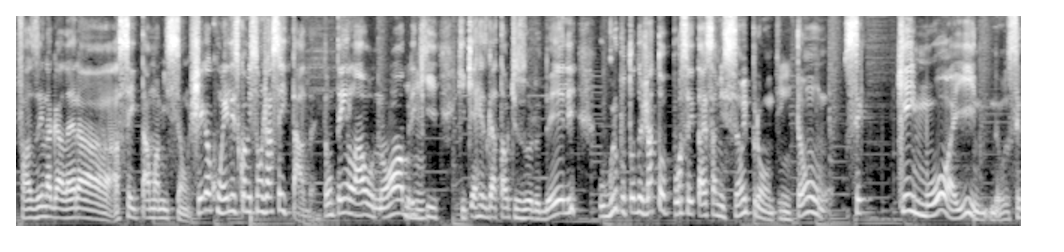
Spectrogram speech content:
fazendo a galera aceitar uma missão. Chega com eles com a missão já aceitada. Então tem lá o nobre uhum. que, que quer resgatar o tesouro dele, o grupo todo já topou aceitar essa missão e pronto. Sim. Então você queimou aí, você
